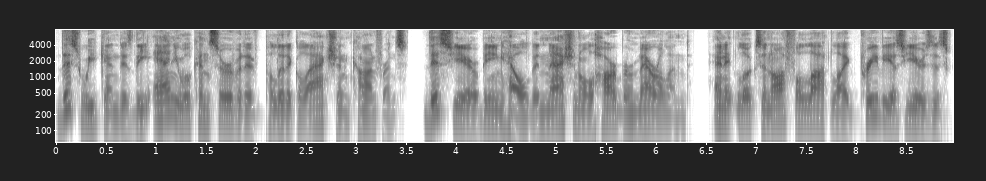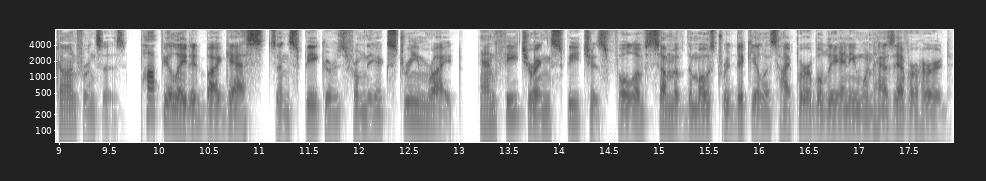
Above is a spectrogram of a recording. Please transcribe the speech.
This weekend is the annual Conservative Political Action Conference, this year being held in National Harbor, Maryland, and it looks an awful lot like previous years' conferences, populated by guests and speakers from the extreme right and featuring speeches full of some of the most ridiculous hyperbole anyone has ever heard.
